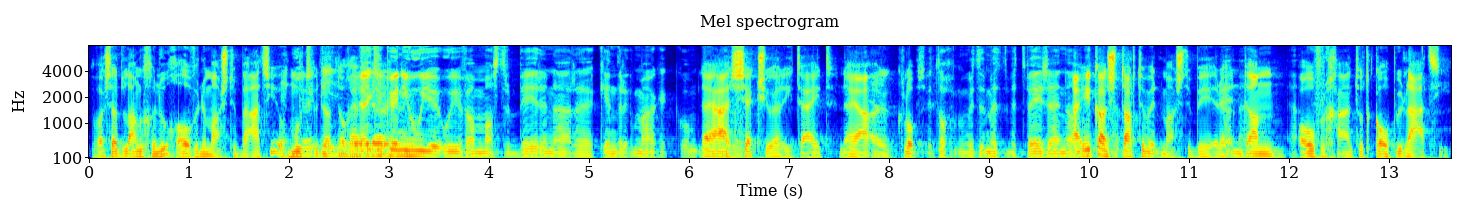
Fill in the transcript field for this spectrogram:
was dat lang genoeg over de masturbatie? Of Ik moeten we dat niet, nog Ja, even... ik, ik weet niet hoe je, hoe je van masturberen naar eh, kinderen maken komt. Nou ja, eh, seksualiteit. Nou ja, eh, klopt. we toch, moet het met, met twee zijn dan? Nou, je kan starten met masturberen en ja, dan ja. overgaan tot copulatie.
